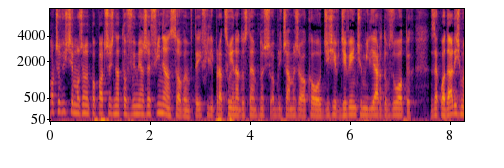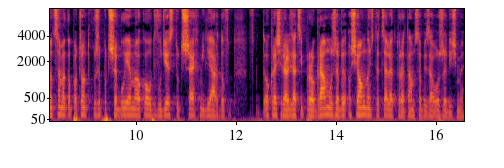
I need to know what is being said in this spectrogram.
Oczywiście możemy popatrzeć na to w wymiarze finansowym. W tej chwili pracuje na dostępność, obliczamy, że około 9 miliardów złotych. Zakładaliśmy od samego początku, że potrzebujemy około 23 miliardów w okresie realizacji programu, żeby osiągnąć te cele, które tam sobie założyliśmy.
